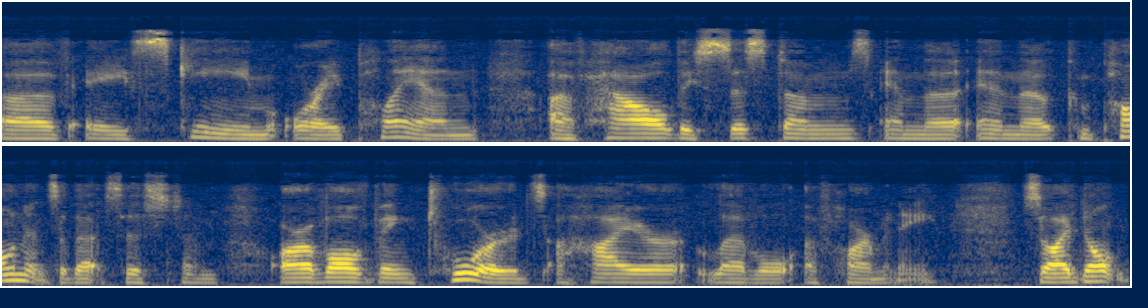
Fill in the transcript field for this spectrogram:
of a scheme or a plan of how the systems and the and the components of that system are evolving towards a higher level of harmony. So I don't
